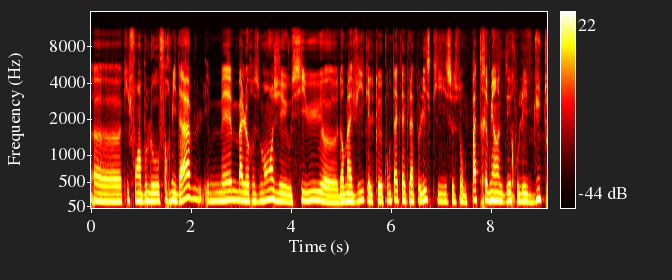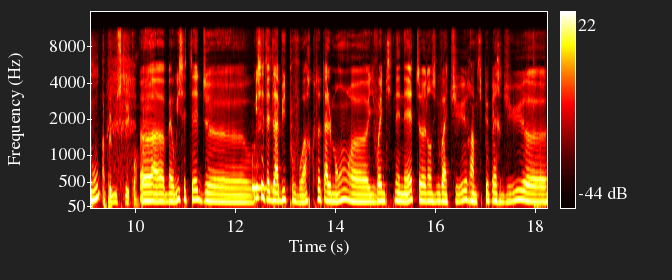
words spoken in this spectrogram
euh, qui font un boulot formidable. Et mais malheureusement, j'ai aussi eu euh, dans ma vie quelques contacts avec la police qui se sont pas très bien déroulés du tout. Un peu musclé, quoi. Euh, ben oui, c'était de, oui, c'était de l'abus de pouvoir totalement. Euh, ils voient une petite nénette dans une voiture, un petit peu perdue. euh,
